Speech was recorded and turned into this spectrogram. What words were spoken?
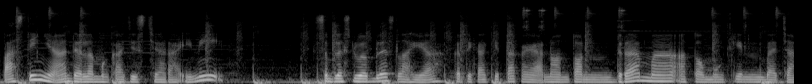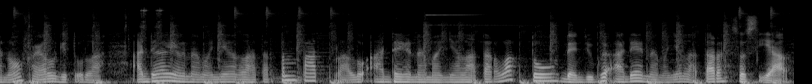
pastinya dalam mengkaji sejarah ini 11-12 lah ya ketika kita kayak nonton drama atau mungkin baca novel gitulah ada yang namanya latar tempat lalu ada yang namanya latar waktu dan juga ada yang namanya latar sosial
